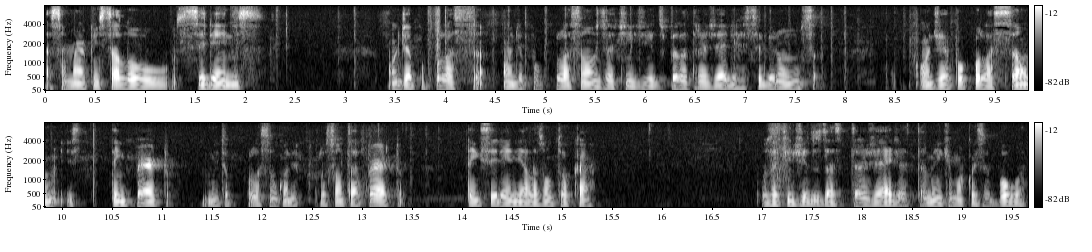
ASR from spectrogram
Essa marca instalou sirenes onde a população, onde a população os atingidos pela tragédia receberão um, onde a população tem perto, muita população quando a população está perto tem sirene e elas vão tocar. Os atingidos da tragédia também que é uma coisa boa,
